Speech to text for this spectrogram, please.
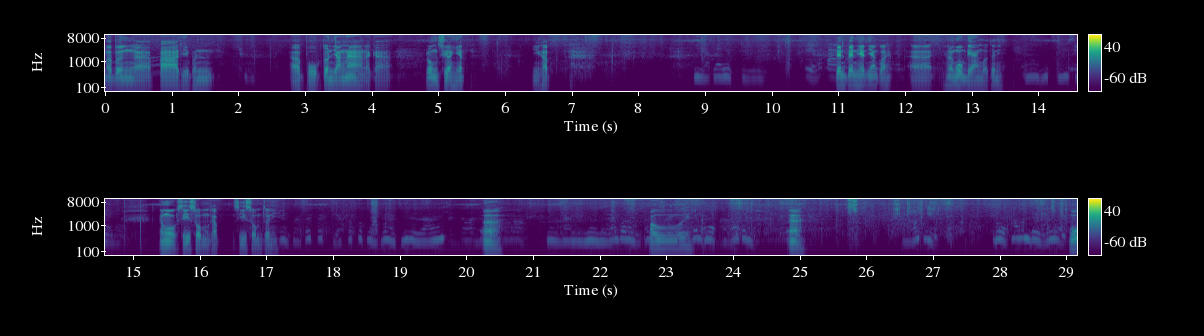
มาเบิงปลาที่เพิ่นปลูกต้นยางหน้าแล้วก็ลงเชื้อเห็ดนี่ครับ เนี่ยแล้วเห็ดตีนเป็นเป็นเห็ดหยังก่อนเอ่อเห็ดละโงกแดงบ่ตัวนี้เออมันสีส้มละโงกสีสมครับ สีสมตัวนี้ เห็นว่าไปไปเปียกกับพวกหัวพวกนั้นสีเหลืองเออ นี่บ้านนี่นี่นี่นะเบิ่งโอ้ย เห็ดละโงกขาวตัวนี้เออขาวตัวนี้ลูกเขามันดื้อมันเนี่ยโอ้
